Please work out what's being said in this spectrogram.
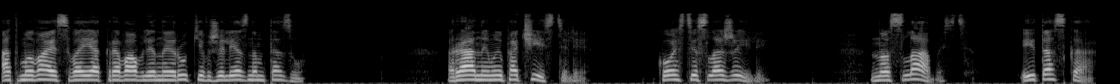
отмывая свои окровавленные руки в железном тазу. Раны мы почистили, кости сложили, но слабость и тоска.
